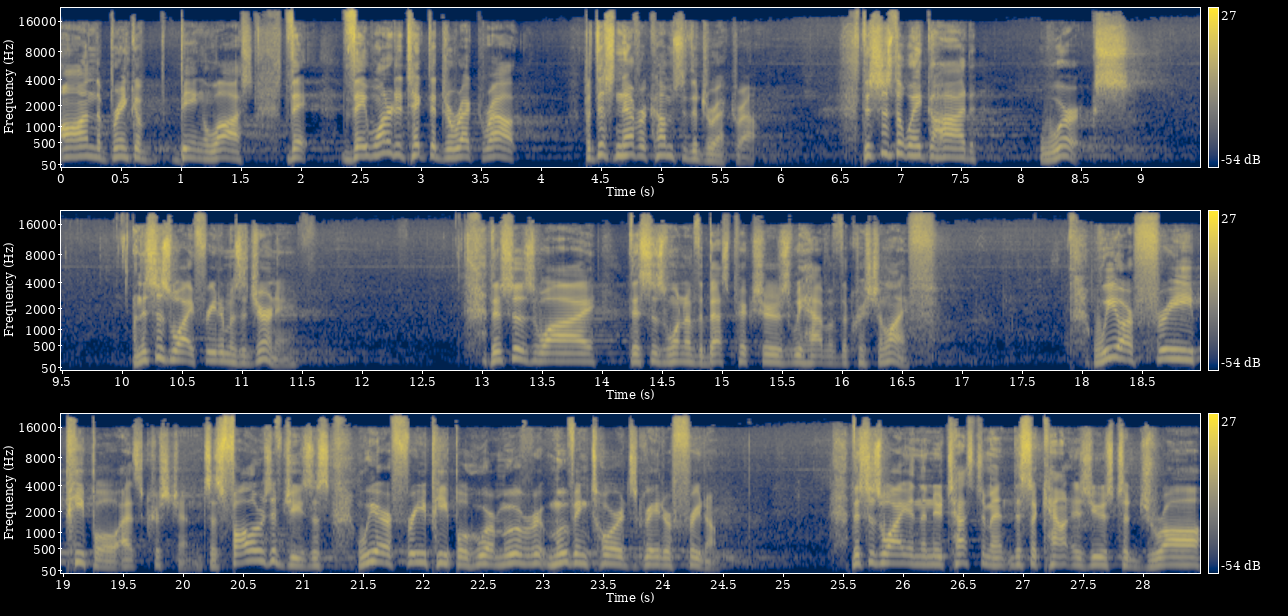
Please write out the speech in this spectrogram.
on the brink of being lost, they, they wanted to take the direct route, but this never comes to the direct route. This is the way God works. And this is why freedom is a journey. This is why this is one of the best pictures we have of the Christian life. We are free people as Christians. As followers of Jesus, we are free people who are move, moving towards greater freedom. This is why in the New Testament, this account is used to draw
